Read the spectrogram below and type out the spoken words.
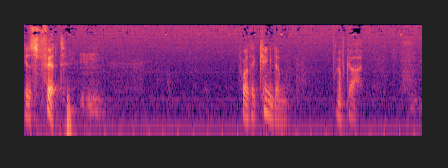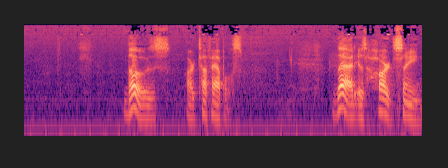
is fit for the kingdom of God. Those are tough apples. That is hard saying.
